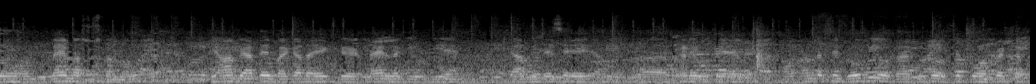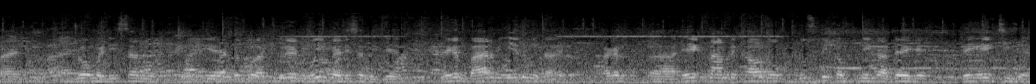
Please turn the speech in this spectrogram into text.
جو میں محسوس کر رہا ہوں۔ یہاں پہ آتے ہیں، باقاعدہ ایک لائن لگی ہوتی ہے۔ یہاں پہ جیسے ہم کھڑے ہوتے ہیں اور اندر سے جو بھی ہوتا ہے، بالکل اس سے کوآپریٹ کرتا ہے۔ جو میڈیسن ہوتی ہے، بالکل ایکوریٹ وہی میڈیسن دیجیے۔ لیکن باہر میں یہ نہیں ہوتا ہے۔ اگر ایک نام لکھا ہو تو دوسری کمپنی کا دے کے یہ ایک چیز ہے۔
